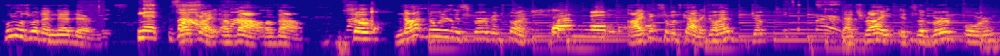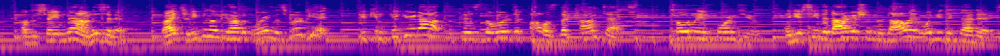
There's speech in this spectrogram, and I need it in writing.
Who knows what a neder is? Net, vow, That's right, a vow, a vow. So, not knowing this verb in front, I think someone's got it. Go ahead, jump. It's a verb. That's right. It's the verb form of the same noun, isn't it? Right? So even though you haven't learned this verb yet, you can figure it out because the word that follows, the context, totally informs you. And you see the dagesh and the dalet? What do you think that is?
